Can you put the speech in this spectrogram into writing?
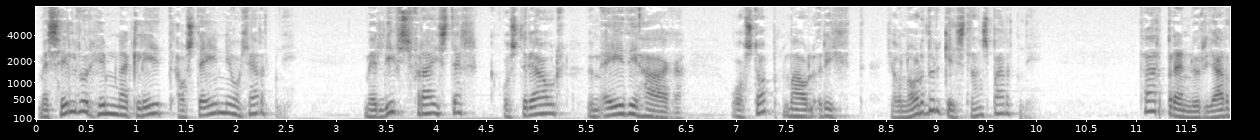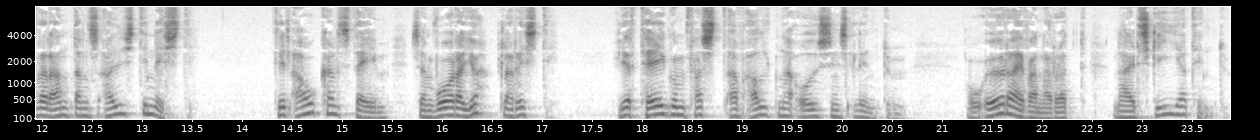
með silfur himna glit á steini og hjarni, með lífsfræ sterk og strjál um eiði haga og stopnmál ríkt hjá norður Geislands barni. Þar brennur jarðarandans aðsti nesti, til ákals þeim sem voru að jökla risti, Vér tegum fast af aldna óðsins lindum og öræfana rödd nær skýja tindum.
